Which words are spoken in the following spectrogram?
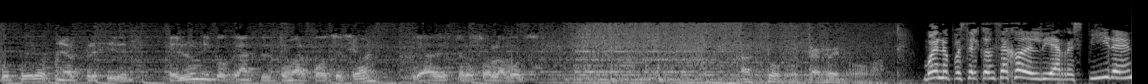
futuro señor presidente. El único que antes de tomar posesión ya destrozó la bolsa. A todo terreno. Bueno, pues el consejo del día, respiren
